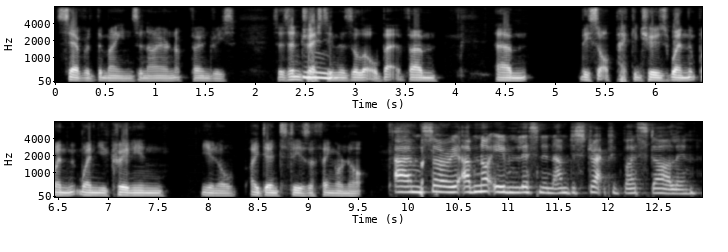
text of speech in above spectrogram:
severed the mines and iron foundries. So it's interesting. There's a little bit of um, um, they sort of pick and choose when when when Ukrainian you know identity is a thing or not. I'm sorry, I'm not even listening. I'm distracted by Stalin.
